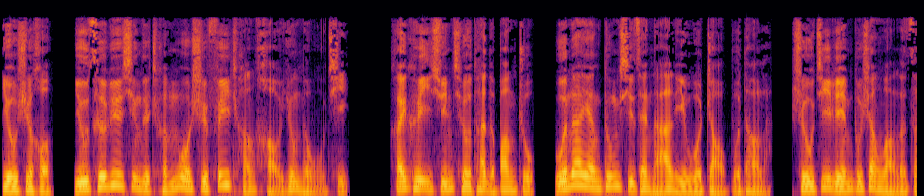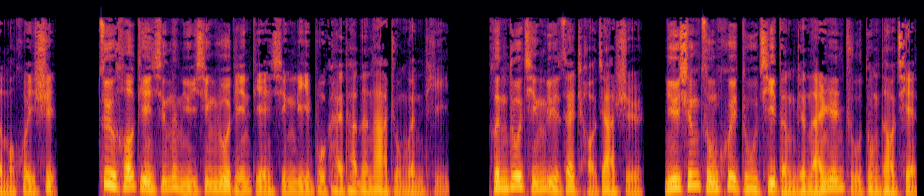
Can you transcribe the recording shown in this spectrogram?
有时候有策略性的沉默是非常好用的武器，还可以寻求他的帮助。我那样东西在哪里？我找不到了，手机连不上网了，怎么回事？最好典型的女性弱点，典型离不开她的那种问题。很多情侣在吵架时，女生总会赌气等着男人主动道歉，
